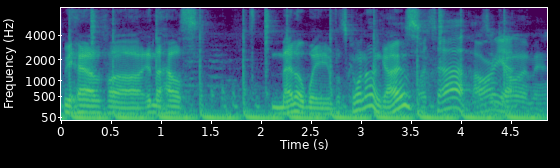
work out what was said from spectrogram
we have uh, in the house Metawave. What's going on, guys? What's up? How How's are you? going, man?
